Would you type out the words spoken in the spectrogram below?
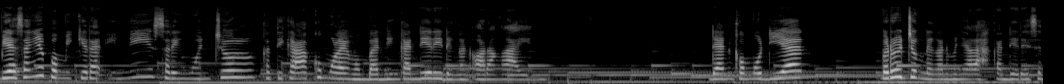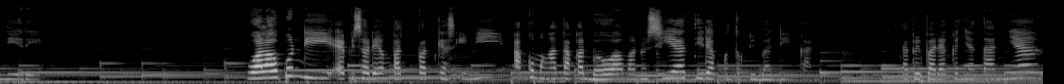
Biasanya pemikiran ini sering muncul ketika aku mulai membandingkan diri dengan orang lain. Dan kemudian berujung dengan menyalahkan diri sendiri. Walaupun di episode 4 podcast ini aku mengatakan bahwa manusia tidak untuk dibandingkan. Tapi pada kenyataannya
